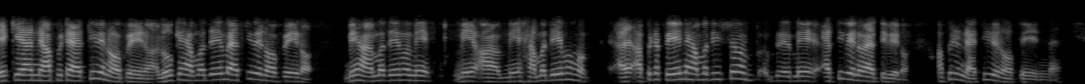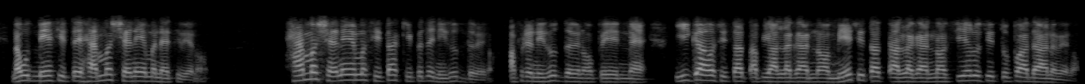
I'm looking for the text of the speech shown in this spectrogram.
ඒ කියන්නේ අපිට ඇති වෙනවා පේනවා. ලෝකේ හැමදේම ඇති වෙනවා පේනවා. මේ හැමදේම මේ මේ මේ හැමදේම අපිට පේන්නේ හැමතිස්සෙම මේ ඇති වෙනවා ඇති වෙනවා. අපිට නැති වෙනවා පේන්නේ නමුත් මේ සිත හැම ෂණේම නැති වෙනවා. හැම ෂණේම සිතක් ඉපද නිරුද්ධ වෙනවා. අපිට නිරුද්ධ වෙනවා පේන්නේ ඊගාව සිතත් අපි අල්ල ගන්නවා මේ සිතත් අල්ල ගන්නවා සියලු සිත් උපාදාන වෙනවා.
